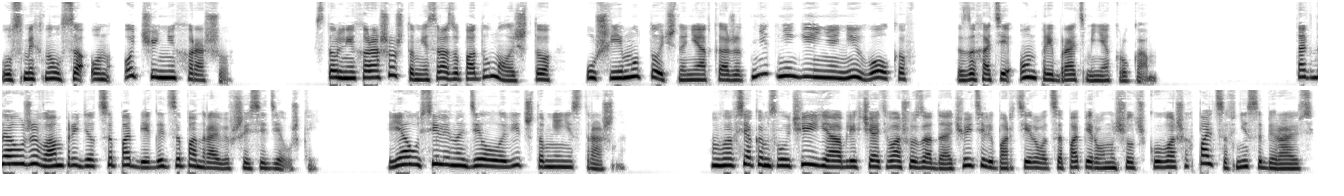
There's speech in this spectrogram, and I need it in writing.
Усмехнулся он очень нехорошо. Столь нехорошо, что мне сразу подумалось, что уж ему точно не откажет ни княгиня, ни Волков, захоти он прибрать меня к рукам. Тогда уже вам придется побегать за понравившейся девушкой я усиленно делала вид, что мне не страшно. Во всяком случае, я облегчать вашу задачу и телепортироваться по первому щелчку ваших пальцев не собираюсь.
